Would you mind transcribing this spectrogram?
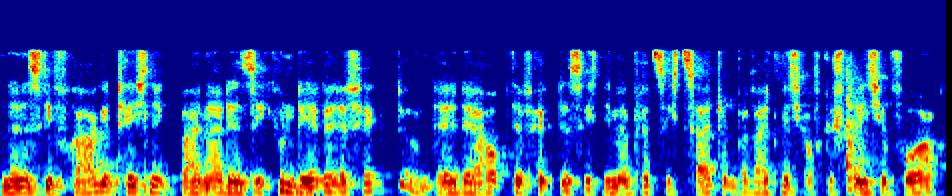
Und dann ist die Fragetechnik beinahe der sekundäre Effekt und der, der Haupteffekt ist, ich nehme plötzlich Zeit und bereite mich auf Gespräche vor,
